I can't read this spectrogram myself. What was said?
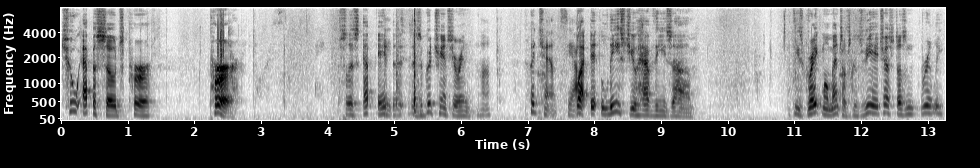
two episodes per per. So there's ep- eight, Eight. There's a good chance you're in, Uh-huh. Good chance, yeah. but at least you have these um, these great mementos because VHS doesn't really,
